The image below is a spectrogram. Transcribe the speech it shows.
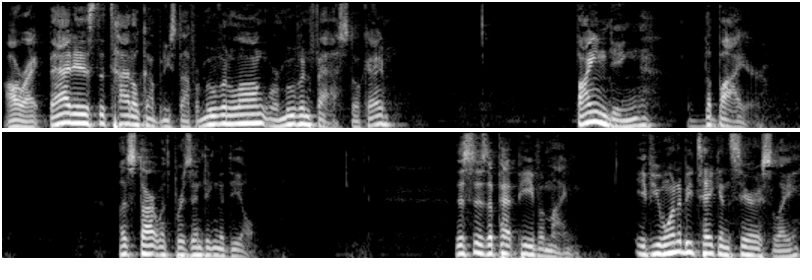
All right. That is the title company stuff. We're moving along. We're moving fast. Okay. Finding the buyer. Let's start with presenting the deal. This is a pet peeve of mine. If you want to be taken seriously,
